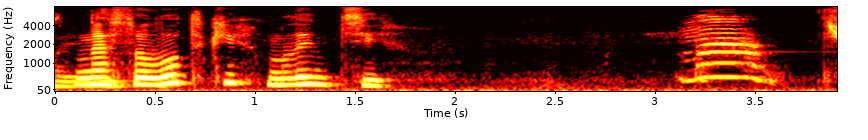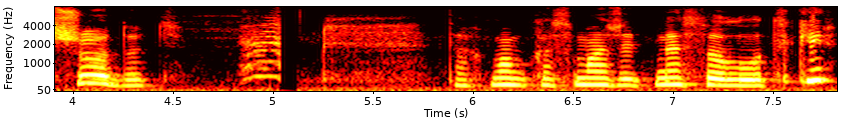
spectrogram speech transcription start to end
ну, не ну. солодкі млинці. Мам! Що дуть? Так, мамка смажить не солодкі.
